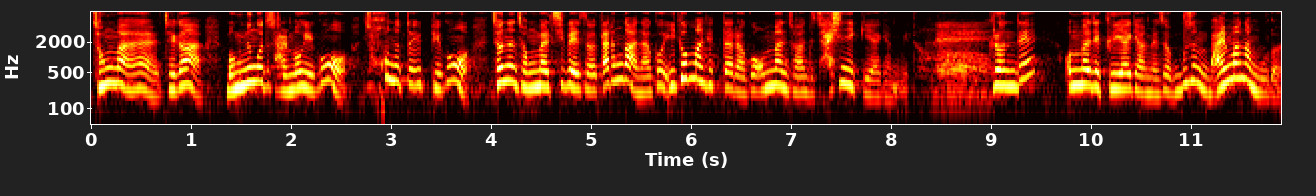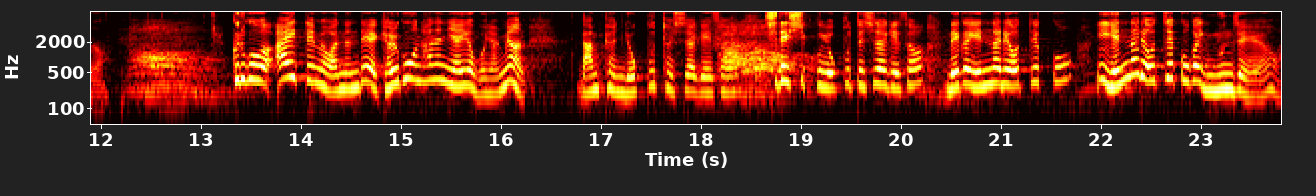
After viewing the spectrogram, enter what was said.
정말 제가 먹는 것도 잘 먹이고 좋은 옷도 입히고 저는 정말 집에서 다른 거 안 하고 이것만 했다라고 엄마는 저한테 자신 있게 이야기합니다. 그런데 엄마들이 그 이야기 하면서 무슨 말만 하면 울어요. 그리고 아이 때문에 왔는데 결국은 하는 이야기가 뭐냐면 남편 욕부터 시작해서 시댁 식구 욕부터 시작해서 내가 옛날에 어땠고 이 옛날에 어쨌고가 이 문제예요.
